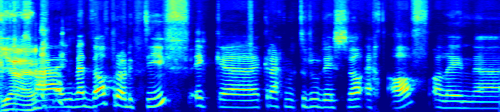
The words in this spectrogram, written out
Ja, hè? Maar je bent wel productief. Ik eh, krijg mijn to-do-list wel echt af. Alleen, eh,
